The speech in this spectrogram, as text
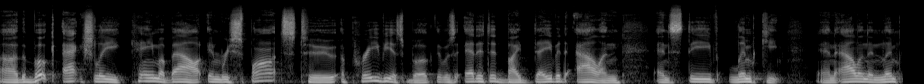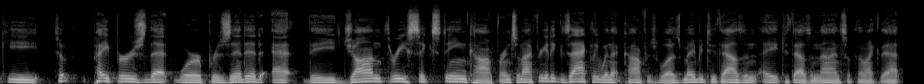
Uh, the book actually came about in response to a previous book that was edited by David Allen and Steve Lemke. And Allen and Lemke took papers that were presented at the John 316 conference, and I forget exactly when that conference was, maybe 2008, 2009, something like that,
